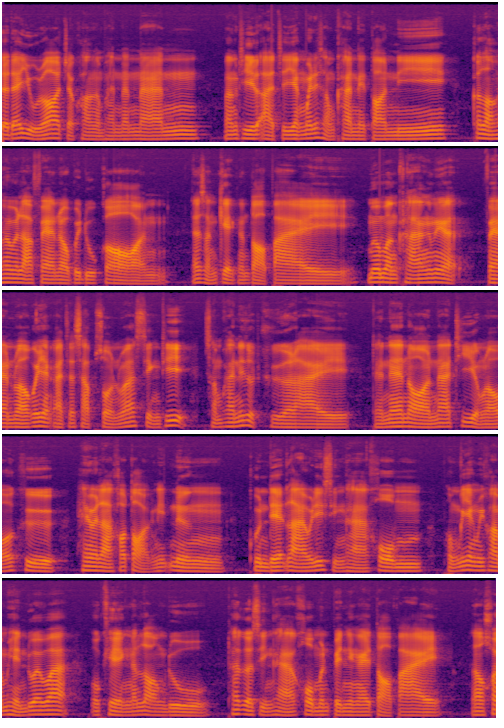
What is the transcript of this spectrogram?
จะได้อยู่รอดจากความสัมพันธ์นั้นๆ บางทีเราอาจจะยังไม่ได้สำคัญในตอนนี้ ก็ลองให้เวลาแฟนเราไปดูก่อน และสังเกตกันต่อไป เมื่อบางครั้งเนี่ย แฟนเราก็ยังอาจจะสับสนว่าสิ่งที่สำคัญที่สุดคืออะไร แต่แน่นอนหน้าที่ของเราก็คือให้เวลาเขาต่ออีกนิดนึง คุณเดทไลน์ไว้ที่สิงหาคม ผมก็ยังมีความเห็นด้วยว่า โอเค งั้นลองดู ถ้าเกิดสิงหาคมมันเป็นยังไงต่อไป เราค่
